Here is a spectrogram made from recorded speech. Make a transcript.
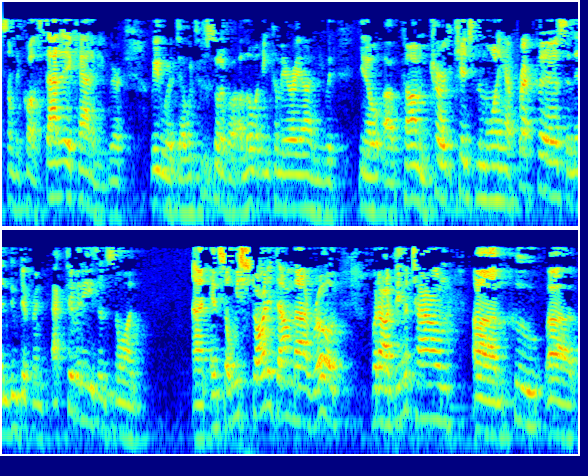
something called a Saturday Academy where we would uh, which was sort of a, a lower income area and we would you know uh, come and encourage the kids in the morning, have breakfast, and then do different activities and so on. And, and so we started down that road, but our dear town um, who uh,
